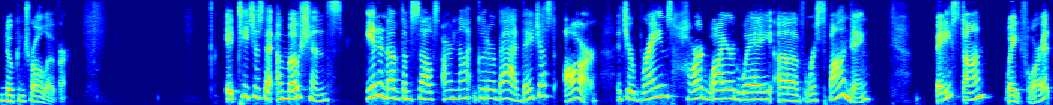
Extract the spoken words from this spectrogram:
no control over. It teaches that emotions in and of themselves are not good or bad. They just are. It's your brain's hardwired way of responding based on wait for it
